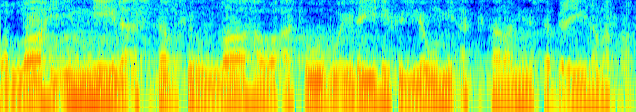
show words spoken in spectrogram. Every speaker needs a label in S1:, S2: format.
S1: والله إني لأستغفر الله وأتوب إليه في اليوم أكثر من سبعين مرة.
